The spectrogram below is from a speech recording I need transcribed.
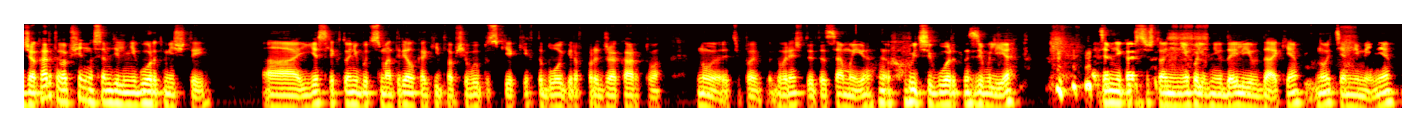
Джакарта вообще, на самом деле, не город мечты. А, Если кто-нибудь смотрел какие-то вообще выпуски каких-то блогеров про Джакарту, ну, типа, говорят, что это самый худший город на Земле. Хотя мне кажется, что они не были в Нью-Дели и в Даке, но тем не менее.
